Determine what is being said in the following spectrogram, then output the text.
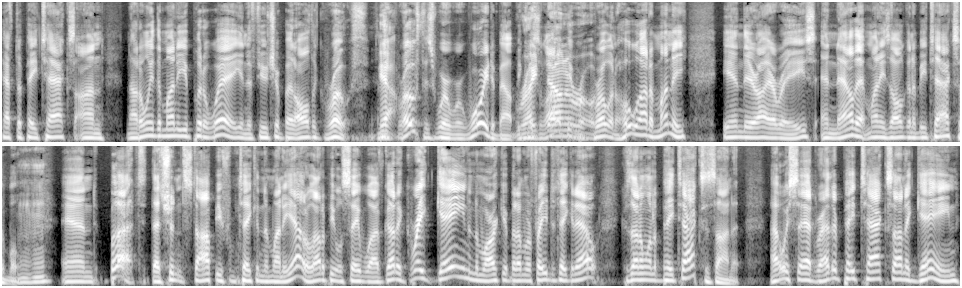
Have to pay tax on not only the money you put away in the future, but all the growth. And yeah. The growth is where we're worried about because right a lot of people are growing a whole lot of money in their IRAs, and now that money's all going to be taxable. Mm-hmm. And but that shouldn't stop you from taking the money out. A lot of people say, "Well, I've got a great gain in the market, but I'm afraid to take it out because I don't want to pay taxes on it." I always say I'd rather pay tax on a gain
